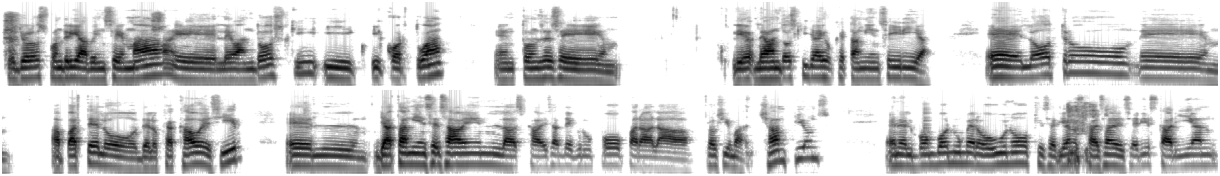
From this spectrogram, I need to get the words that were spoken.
pues yo los pondría Benzema, Lewandowski y, y Courtois. Entonces, Lewandowski ya dijo que también se iría. Eh, lo otro, eh, aparte de lo, de lo que acabo de decir, el, ya también se saben las cabezas de grupo para la próxima Champions. En el bombo número uno, que serían las cabezas de serie, estarían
